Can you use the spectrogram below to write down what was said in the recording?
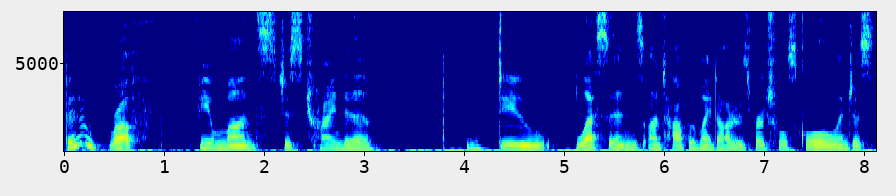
been a rough few months just trying to do lessons on top of my daughter's virtual school and just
